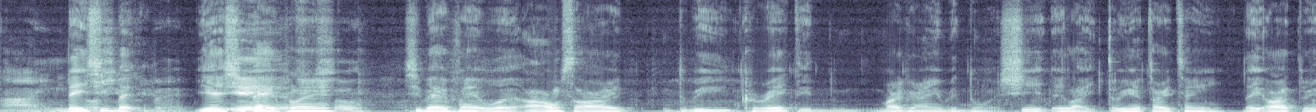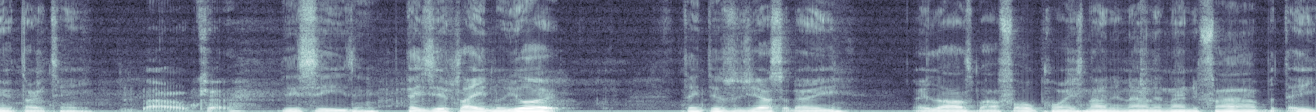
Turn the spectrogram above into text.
I ain't even They- know she she back- was back. yeah she yeah, back playing. sure. She back playing. Well, uh, I'm sorry to be corrected. Mercury ain't been doing shit. They like three and thirteen. They are three and thirteen. okay. this season. They just played New York. I think this was yesterday. They lost by four points, ninety nine and ninety five. But they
